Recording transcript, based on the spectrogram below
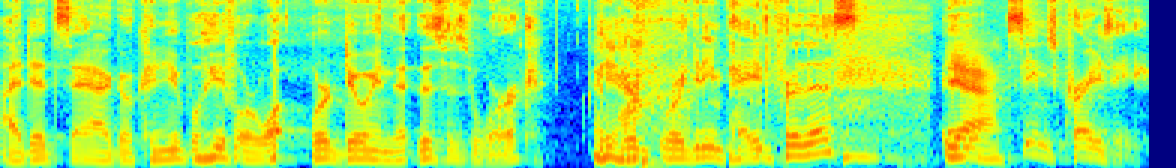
I did say, I go, can you believe we're what we're doing? That this is work. Yeah. We're, we're getting paid for this. And Yeah. it seems crazy.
